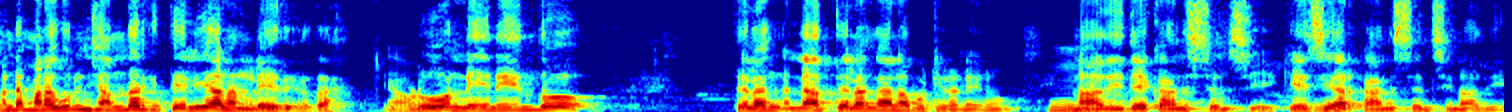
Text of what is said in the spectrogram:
అంటే మన గురించి అందరికీ తెలియాలని లేదు కదా. ఇప్పుడు నేనేందో తెలంగాణ నా తెలంగాణ పుట్టిన నేను. నాది ఇదే కాన్స్టిట్యున్సీ కేసీఆర్ కాన్స్టిట్యున్సీ నాది.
